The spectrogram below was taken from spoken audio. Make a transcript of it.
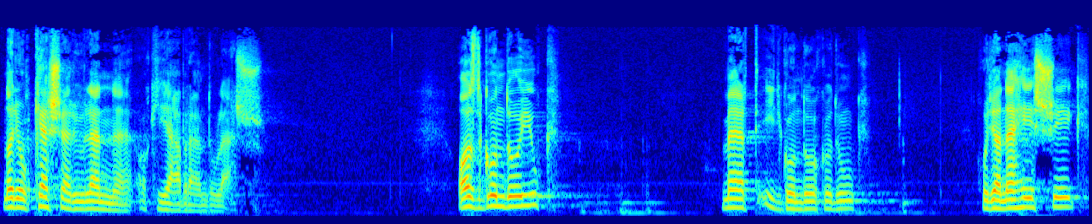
nagyon keserű lenne a kiábrándulás. Azt gondoljuk, mert így gondolkodunk, hogy a nehézség,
